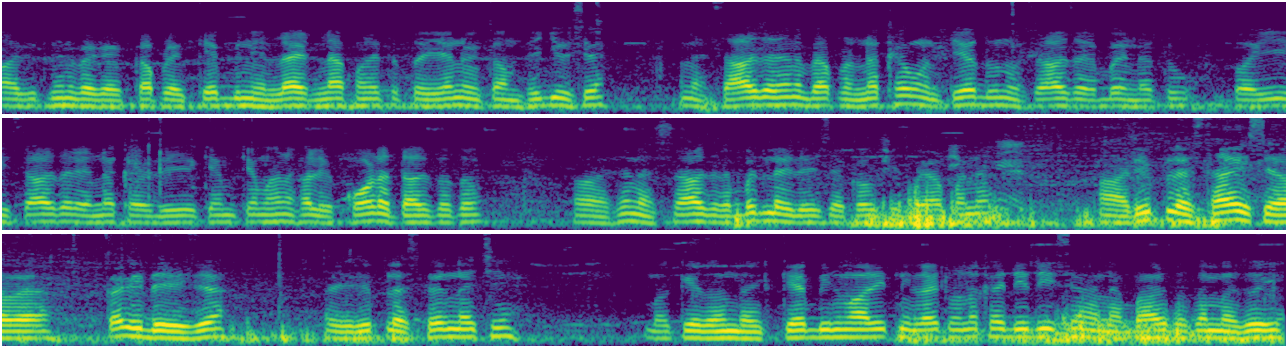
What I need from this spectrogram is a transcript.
આ રીતની ભાઈ આપણે કેબિનની લાઇટ નાખવાની તો એનું કામ થઈ ગયું છે. અને ચાર્જર એને આપણે નખાવ્યું ને તે દૂનું ચાર્જર બંધ હતું. તો એ ચાર્જર નખાવી દઈએ. કેમ કે મને ખાલી કોડ ચાલતો હતો. હવે છે ને ચાર્જર બદલાઈ દે છે કૌશિકભાઈ આપણને. હા રિપ્લેસ થાય છે હવે, કરી દઈએ છે. એ રિપ્લેસ કરી નાખી. બાકી તો અંદર કેબિનમાં રીતની લાઇટો નખાઈ દીધી છે અને બહાર તો તમે જોઈ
